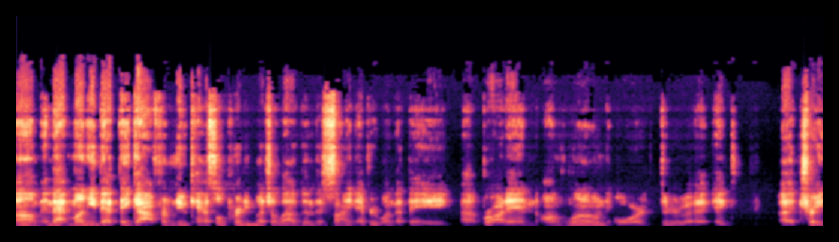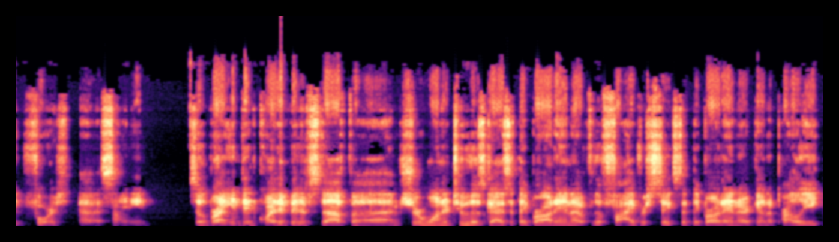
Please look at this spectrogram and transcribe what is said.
um, and that money that they got from Newcastle pretty much allowed them to sign everyone that they uh, brought in on loan or through a, a, a trade force uh, signing. So Brighton did quite a bit of stuff. Uh, I'm sure one or two of those guys that they brought in, of the five or six that they brought in, are going to probably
